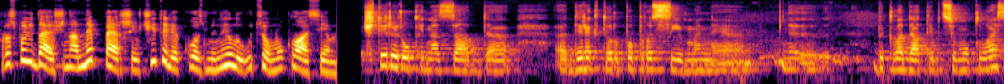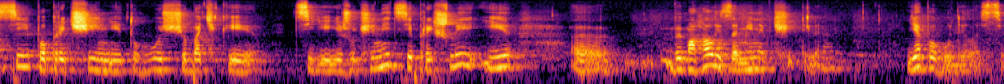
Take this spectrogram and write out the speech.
Розповідає, що вона не перший вчитель, якого змінили у цьому класі. Чотири роки назад е, директор попросив мене е, викладати в цьому класі по причині того, що батьки цієї ж учениці прийшли і е, вимагали заміни вчителя. Я погодилася.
